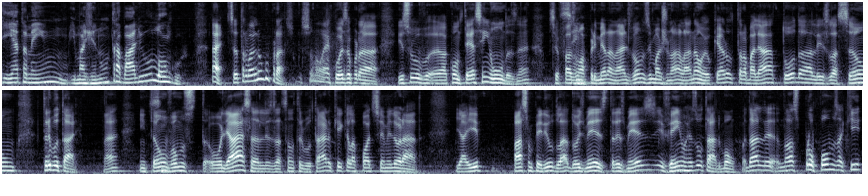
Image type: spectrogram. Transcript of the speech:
e é também, imagino, um trabalho longo. É, isso é trabalho a longo prazo. Isso não é coisa para. Isso uh, acontece em ondas, né? Você faz Sim. uma primeira análise, vamos imaginar lá, não, eu quero trabalhar toda a legislação tributária. Né? Então Sim. vamos olhar essa legislação tributária, o que, que ela pode ser melhorada. E aí passa um período lá, dois meses, três meses, e vem o resultado. Bom, nós propomos aqui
